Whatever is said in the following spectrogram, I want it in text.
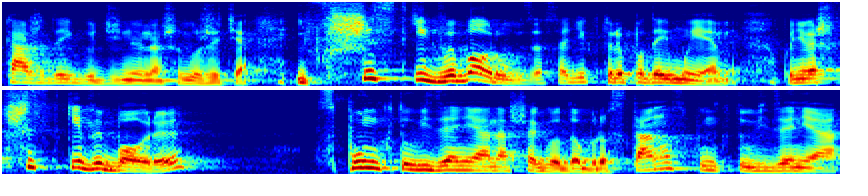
każdej godziny naszego życia i wszystkich wyborów w zasadzie, które podejmujemy, ponieważ wszystkie wybory z punktu widzenia naszego dobrostanu, z punktu widzenia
